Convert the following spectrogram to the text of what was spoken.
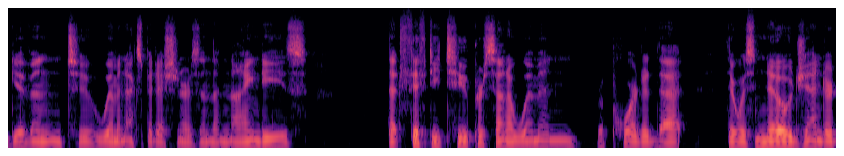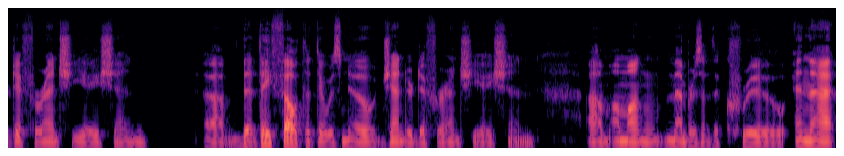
given to women expeditioners in the 90s, that 52% of women reported that there was no gender differentiation. Um, that they felt that there was no gender differentiation um, among members of the crew, and that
